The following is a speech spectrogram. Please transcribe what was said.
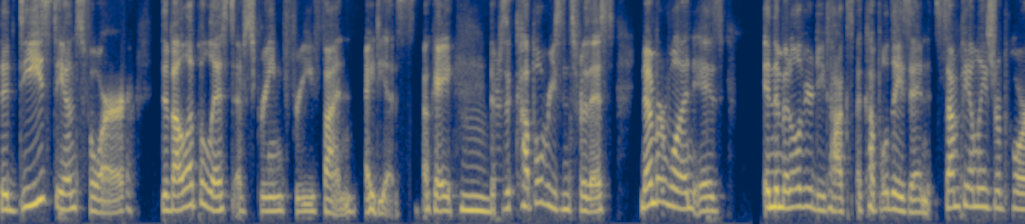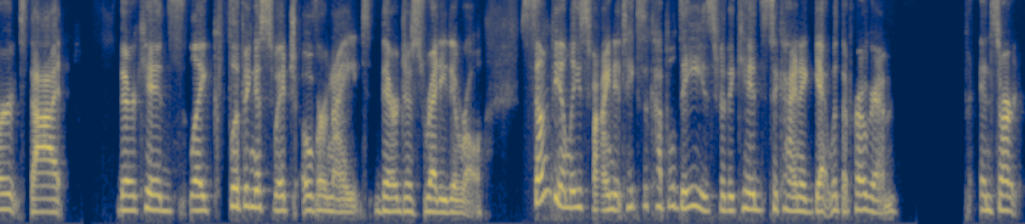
The D stands for develop a list of screen free fun ideas. Okay. Mm. There's a couple reasons for this. Number one is in the middle of your detox, a couple days in, some families report that their kids like flipping a switch overnight, they're just ready to roll. Some families find it takes a couple days for the kids to kind of get with the program and start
